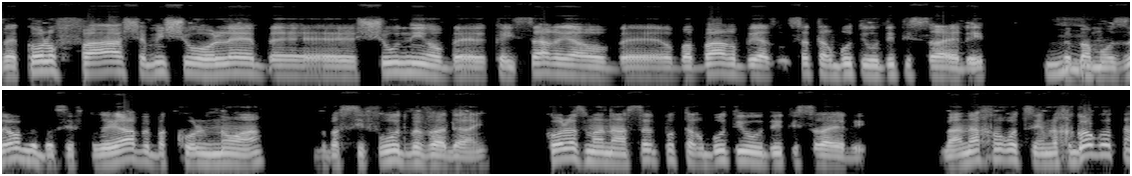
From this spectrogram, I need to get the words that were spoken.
וכל הופעה שמישהו עולה בשוני או בקיסריה או, ב, או בברבי, אז הוא עושה תרבות יהודית ישראלית, Mm. ובמוזיאון ובספרייה ובקולנוע, ובספרות בוודאי, כל הזמן נעשית פה תרבות יהודית ישראלית, ואנחנו רוצים לחגוג אותה,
